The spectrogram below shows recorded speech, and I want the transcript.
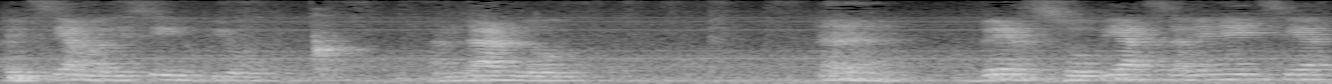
Pensiamo ad esempio andando verso Piazza Venezia,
